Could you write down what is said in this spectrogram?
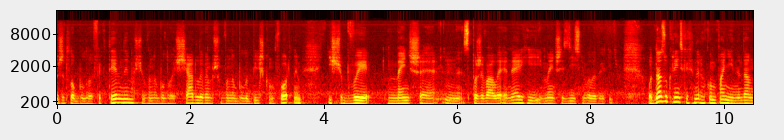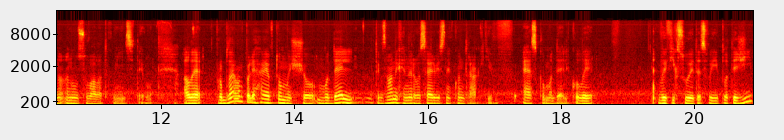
житло було ефективним, щоб воно було ощадливим, щоб воно було більш комфортним і щоб ви менше споживали енергії і менше здійснювали викидів. Одна з українських енергокомпаній недавно анонсувала таку ініціативу. Але проблема полягає в тому, що модель так званих енергосервісних контрактів, ЕСКО-модель, коли ви фіксуєте свої платежі,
